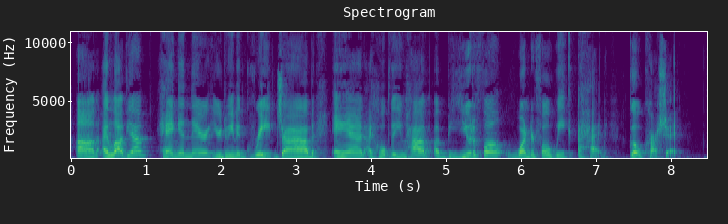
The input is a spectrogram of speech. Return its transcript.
um, I love you. Hang in there. You're doing a great job. And I hope that you have a beautiful, wonderful week ahead. Go crush it.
